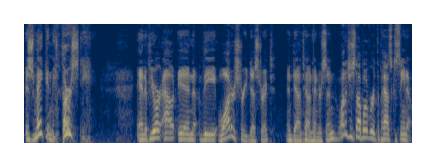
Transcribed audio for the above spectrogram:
is making me thirsty. And if you're out in the Water Street district in downtown Henderson, why don't you stop over at the Pass Casino?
